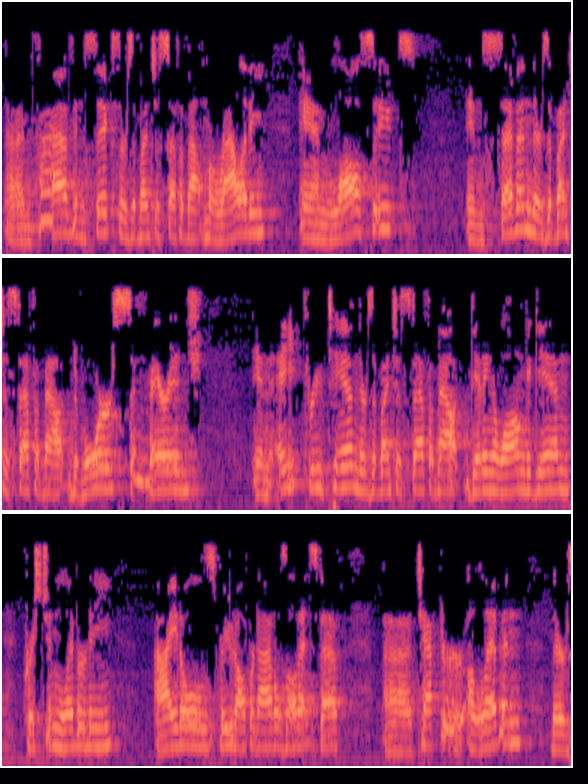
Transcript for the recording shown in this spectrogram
uh, in 5 and 6, there's a bunch of stuff about morality and lawsuits. In 7, there's a bunch of stuff about divorce and marriage. In 8 through 10, there's a bunch of stuff about getting along again, Christian liberty, idols, food offered idols, all that stuff. Uh, chapter 11, there's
